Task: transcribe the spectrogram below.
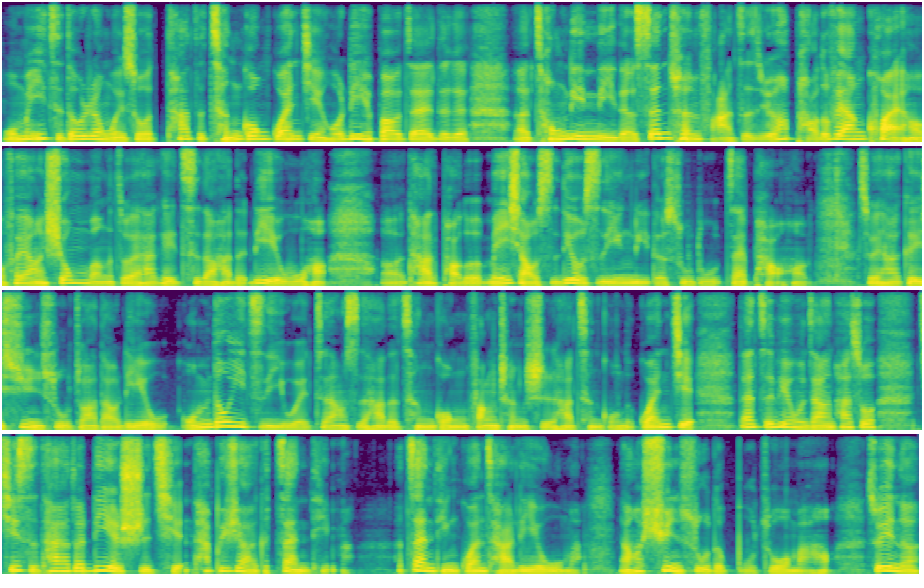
我们一直都认为说它的成功关键或猎豹在这个呃丛林里的生存法则，就是它跑得非常快哈，非常凶猛，所以它可以吃到它的猎物哈。呃，它跑的每小时六十英里的速度在跑哈，所以它可以迅速抓到猎物。我们都一直以为这样是它的成功方程式，它成功的关键。但这篇文章他说，其实它要在猎食前，它必须要一个暂停嘛。暂停观察猎物嘛，然后迅速的捕捉嘛，哈，所以呢，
